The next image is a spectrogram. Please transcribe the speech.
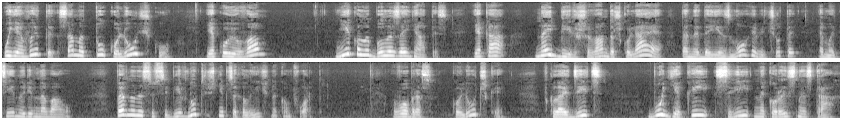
уявити саме ту колючку, якою вам ніколи було зайнятись, яка найбільше вам дошкуляє та не дає змоги відчути емоційну рівновагу, впевненість у собі, внутрішній психологічний комфорт. В образ колючки вкладіть будь-який свій некорисний страх,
